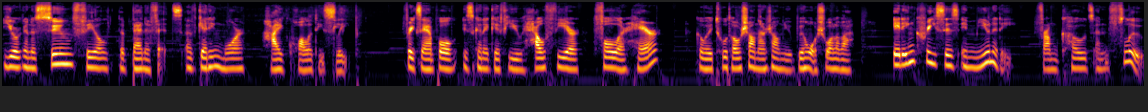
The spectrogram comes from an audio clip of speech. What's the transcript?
you're going to soon feel the benefits of getting more high quality sleep. For example, it's going to give you healthier, fuller hair 各位秃头少男少女，不用我说了吧？It increases immunity from colds and flu.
